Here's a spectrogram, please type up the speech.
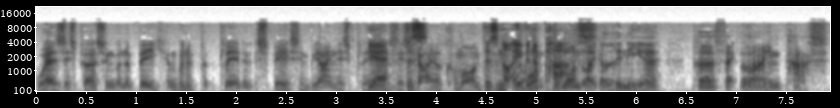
Where's this person going to be? I'm going to put, play it into space in behind this player Yeah, because this guy will come on. There's not even want, a pass. They want like a linear, perfect line pass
